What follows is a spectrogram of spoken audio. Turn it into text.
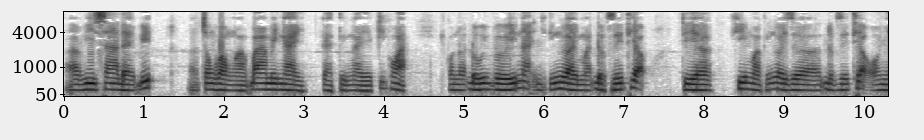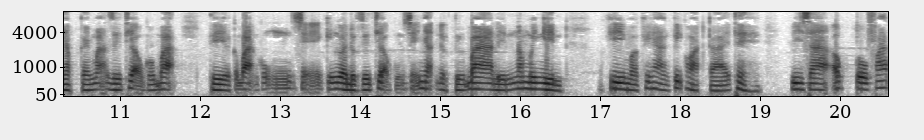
à, Visa Debit à, trong vòng à, 30 ngày kể từ ngày kích hoạt. Còn à, đối với lại những người mà được giới thiệu thì à, khi mà cái người được giới thiệu nhập cái mã giới thiệu của bạn thì các bạn cũng sẽ cái người được giới thiệu cũng sẽ nhận được từ 3 đến 50 nghìn khi mà khách hàng kích hoạt cái thẻ Visa Octofast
